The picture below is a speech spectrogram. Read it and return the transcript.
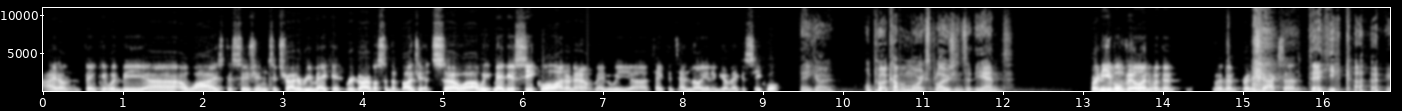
I don't think it would be uh, a wise decision to try to remake it regardless of the budget. So uh, we maybe a sequel. I don't know. Maybe we uh, take the ten million and go make a sequel. There you go. We'll put a couple more explosions at the end. Or an evil villain with a with a British accent. there you go.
